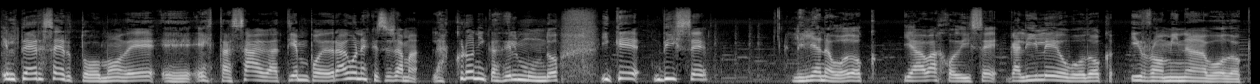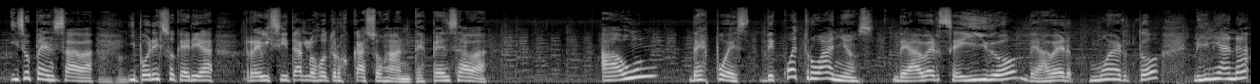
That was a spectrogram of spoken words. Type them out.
el tercer tomo de eh, esta saga Tiempo de Dragones que se llama Las Crónicas del Mundo y que dice Liliana Bodoc y abajo dice Galileo Bodoc y Romina Bodoc. Y yo pensaba, y por eso quería revisitar los otros casos antes, pensaba, aún después de cuatro años de haberse ido, de haber muerto, Liliana,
